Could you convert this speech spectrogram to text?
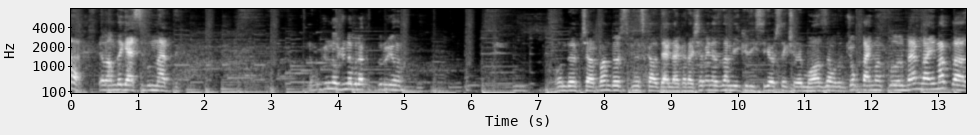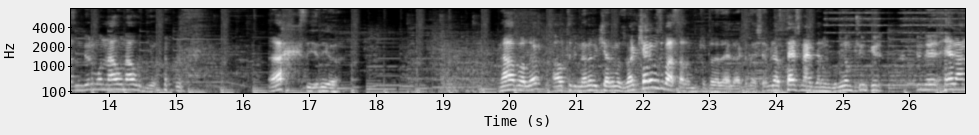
Devamda gelsin bunun artık. Ucuna ucuna bırakıp duruyor. 14 çarpan 4 spininiz kaldı değerli arkadaşlar. En azından bir 200x'i görsek şöyle muazzam olur. Çok kaymaklı olur. Ben kaymak lazım diyorum. O now now diyor. ah sıyırıyor. Ne yapalım? 6000 lira bir karımız var. Karımızı basalım bu turda da değerli arkadaşlar. Biraz ters merdiven uyguluyorum çünkü her an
